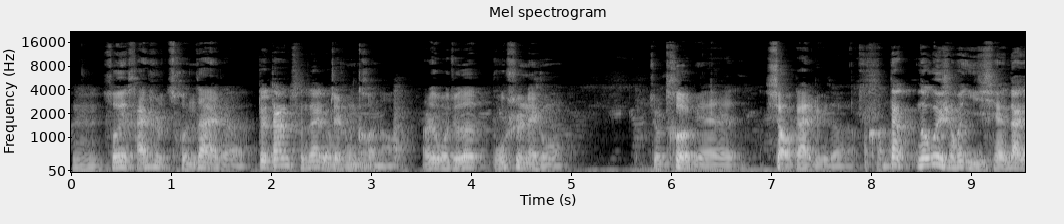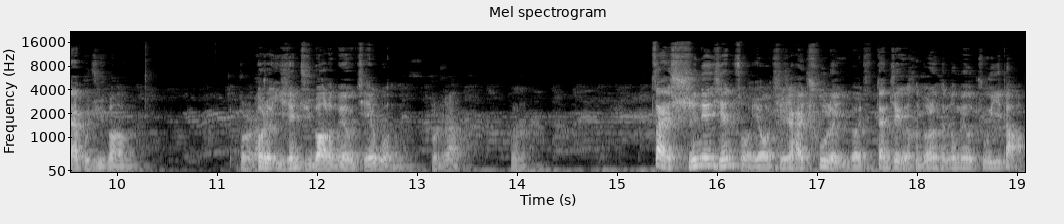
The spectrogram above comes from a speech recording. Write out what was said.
嗯，所以还是存在着对，当然存在着这种可能，而且我觉得不是那种就是特别小概率的可能，但那为什么以前大家不举报呢？不知道或者以前举报了没有结果呢？不知道，嗯，在十年前左右，其实还出了一个，但这个很多人可能都没有注意到。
